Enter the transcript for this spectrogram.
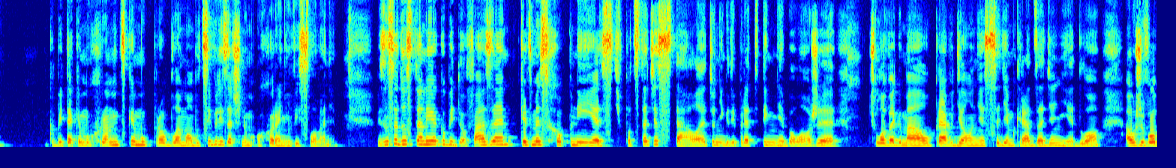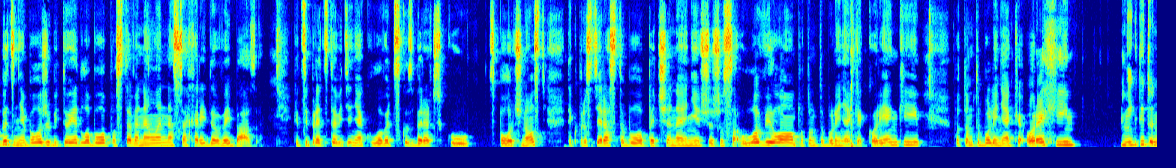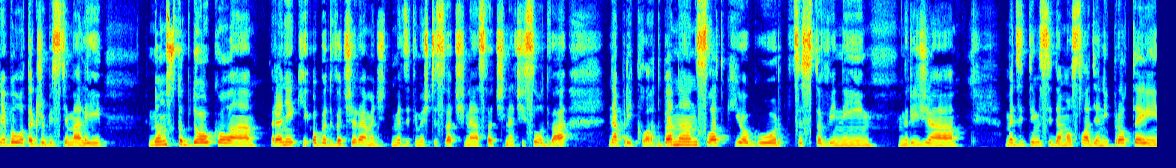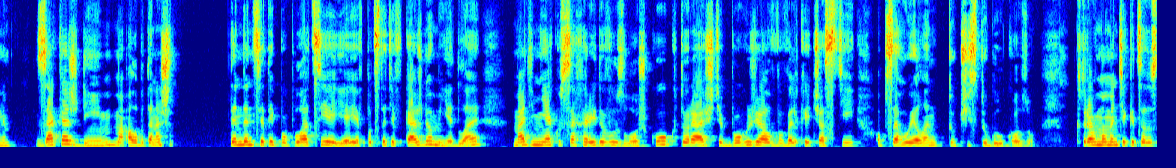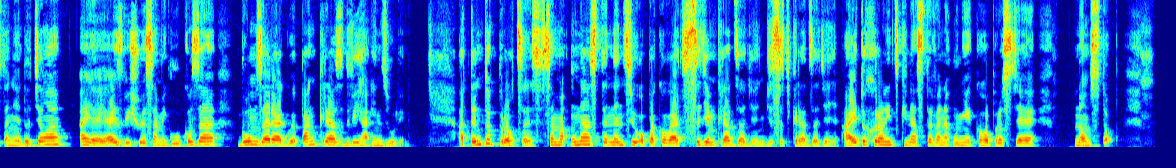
akoby takému chronickému problému alebo civilizačnému ochoreniu vyslovene. My sme sa dostali akoby do fáze, keď sme schopní jesť v podstate stále, to nikdy predtým nebolo, že človek mal pravidelne 7 krát za deň jedlo a už vôbec nebolo, že by to jedlo bolo postavené len na sacharidovej báze. Keď si predstavíte nejakú loveckú zberačskú spoločnosť, tak proste raz to bolo pečené niečo, čo sa ulovilo, potom to boli nejaké korienky, potom to boli nejaké orechy. Nikdy to nebolo tak, že by ste mali non-stop dookola, ranejky, obed, večera, medzi, tým ešte svačina, svačina číslo 2, napríklad banán, sladký jogurt, cestoviny, rýža, medzi tým si dám osladený proteín. Za každým, alebo tá naša tendencia tej populácie je, je v podstate v každom jedle mať nejakú sacharidovú zložku, ktorá ešte bohužiaľ vo veľkej časti obsahuje len tú čistú glukózu ktorá v momente, keď sa dostane do tela, aj aj aj, zvyšuje sa mi glukoza, bum, zareaguje pankreas, dvíha inzulín. A tento proces sa má u nás tendenciu opakovať 7 krát za deň, 10 krát za deň. A je to chronicky nastavené u niekoho proste non-stop.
